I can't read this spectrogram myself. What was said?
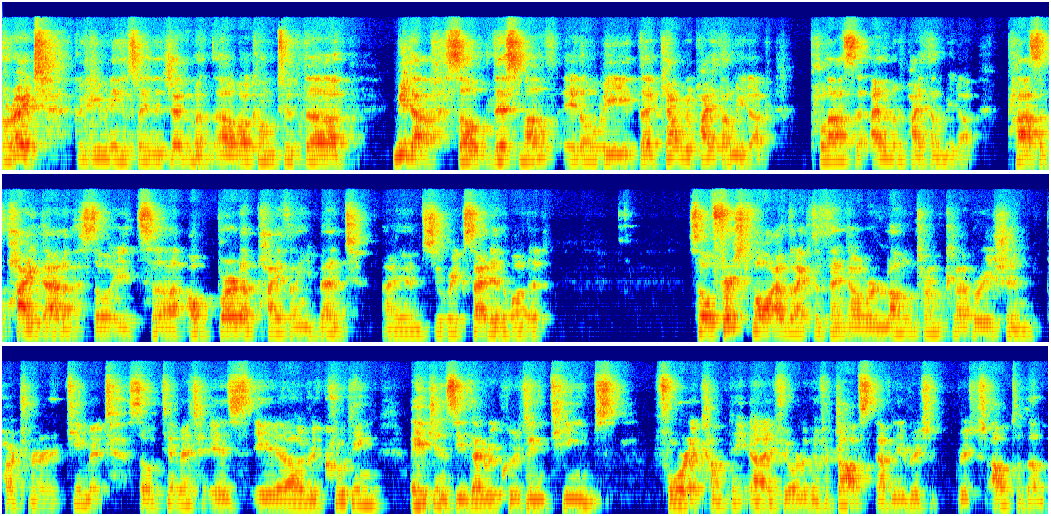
All right. Good evening, ladies and gentlemen. Uh, welcome to the meetup. So this month it'll be the Calgary Python meetup plus the Edmonton Python meetup plus PyData. So it's a Alberta Python event. I am super excited about it. So first of all, I would like to thank our long-term collaboration partner, Teamit. So Teamit is a uh, recruiting agency that recruiting teams for a company. Uh, if you're looking for jobs, definitely reach reach out to them.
